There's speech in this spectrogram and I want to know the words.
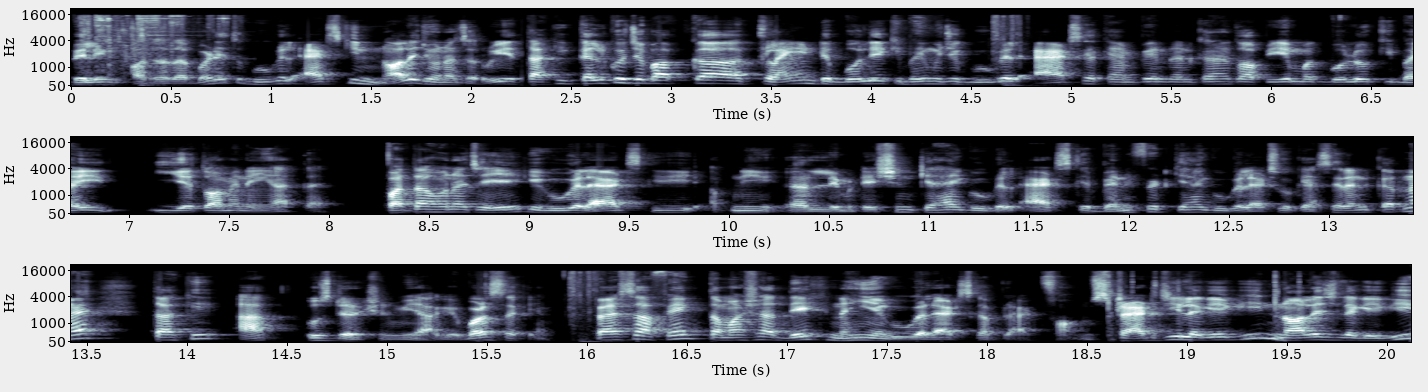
बिलिंग और ज़्यादा बढ़े तो गूगल एड्स की नॉलेज होना ज़रूरी है। ताकि कल को जब आपका क्लाइंट बोले कि भाई मुझे गूगल एड्स का कैंपेन रन करना है तो आप ये मत बोलो कि भाई ये तो हमें नहीं आता है। पता होना चाहिए कि गूगल एड्स की अपनी लिमिटेशन क्या है गूगल एड्स के बेनिफिट क्या है गूगल एड्स को कैसे रन करना है ताकि आप उस डायरेक्शन में आगे बढ़ सकें। पैसा फेंक तमाशा देख नहीं है गूगल एड्स का प्लेटफॉर्म स्ट्रेटजी लगेगी नॉलेज लगेगी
